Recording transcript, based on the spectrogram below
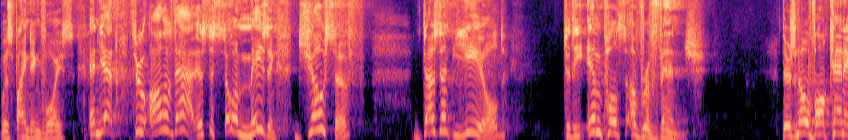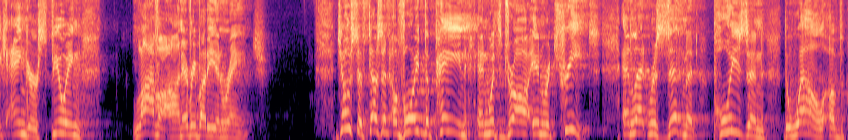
was finding voice. And yet, through all of that, this is so amazing. Joseph doesn't yield to the impulse of revenge. There's no volcanic anger spewing lava on everybody in range. Joseph doesn't avoid the pain and withdraw in retreat and let resentment poison the well of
